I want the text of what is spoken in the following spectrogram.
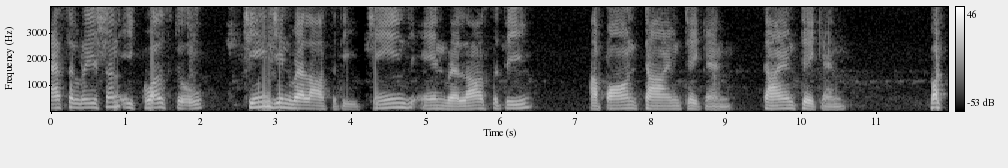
acceleration equals to change in velocity. Change in velocity upon time taken. Time taken. But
